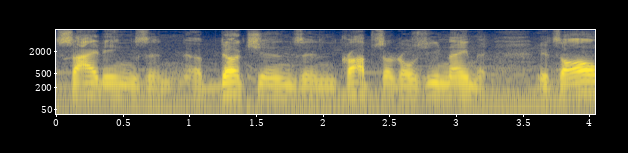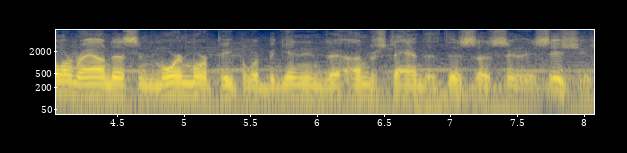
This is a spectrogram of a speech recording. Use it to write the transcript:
sightings and abductions and crop circles, you name it. It's all around us, and more and more people are beginning to understand that this is a serious issue.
